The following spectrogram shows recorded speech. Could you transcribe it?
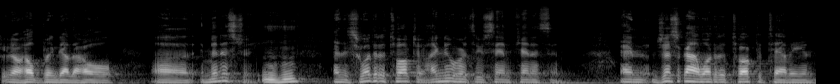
you know, helped bring down that whole uh, ministry. Mm-hmm. And she wanted to talk to her. I knew her through Sam Kinison. And Jessica Hahn wanted to talk to Tammy and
